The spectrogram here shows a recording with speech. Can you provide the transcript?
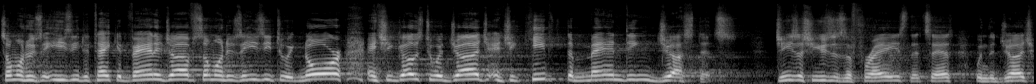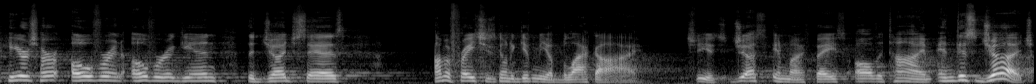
someone who's easy to take advantage of, someone who's easy to ignore. And she goes to a judge and she keeps demanding justice. Jesus uses a phrase that says, when the judge hears her over and over again, the judge says, I'm afraid she's going to give me a black eye. She is just in my face all the time. And this judge,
